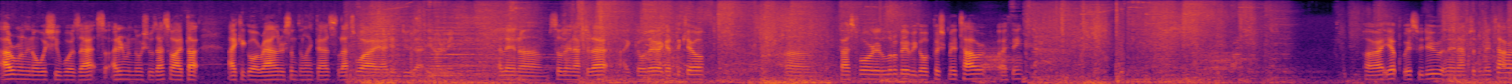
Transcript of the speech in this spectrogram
I don't really know where she was at. So I didn't really know where she was at. So I thought I could go around or something like that. So that's why I didn't do that. You know what I mean? And then um, so then after that, I go there, I get the kill. Um, fast forward it a little bit, we go push mid tower, I think. Alright, yep, yes we do, and then after the mid tower.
